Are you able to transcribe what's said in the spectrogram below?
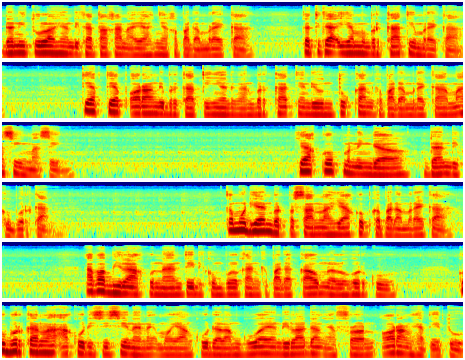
dan itulah yang dikatakan ayahnya kepada mereka, ketika ia memberkati mereka. Tiap-tiap orang diberkatinya dengan berkat yang diuntukkan kepada mereka masing-masing. Yakub meninggal dan dikuburkan. Kemudian berpesanlah Yakub kepada mereka, apabila aku nanti dikumpulkan kepada kaum leluhurku, kuburkanlah aku di sisi nenek moyangku dalam gua yang di ladang Efron, orang Het itu.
